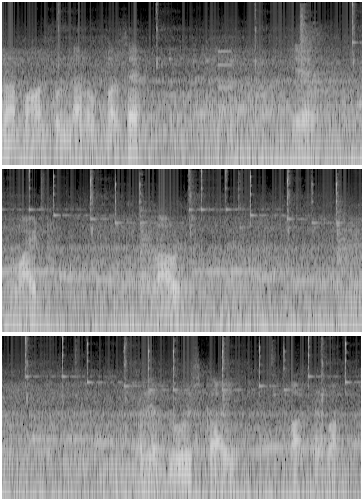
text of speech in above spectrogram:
में बहुत सुंदर, ऊपर से ये वाइट क्लाउड और ये ब्लू स्काई बाप रे बाप।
